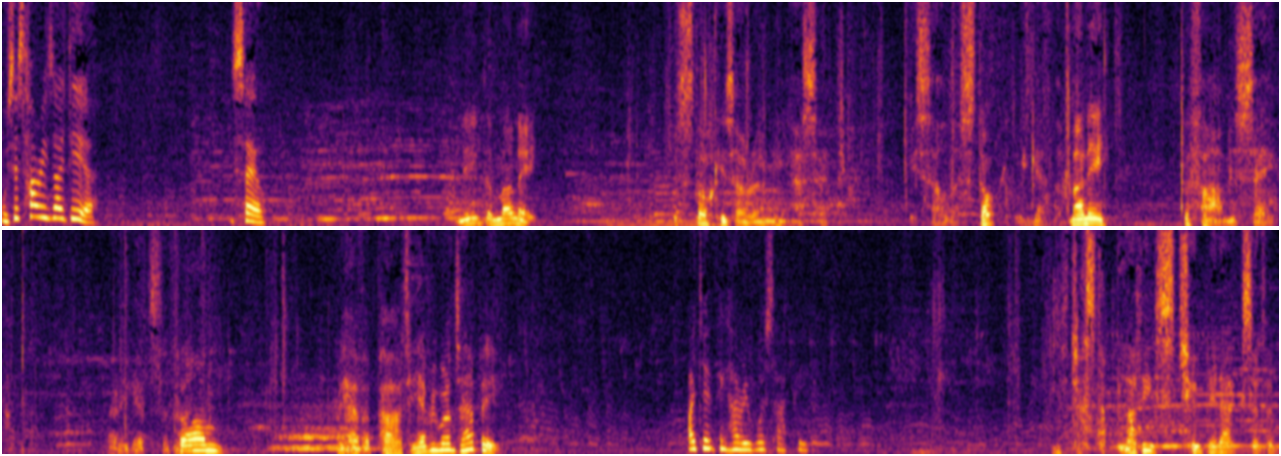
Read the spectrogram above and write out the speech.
Was this Harry's idea? The sale? Need the money. The stock is our only asset. We sell the stock, we get the money, the farm is safe. Harry gets the farm, we have a party, everyone's happy. I don't think Harry was happy. It was just a bloody stupid accident.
